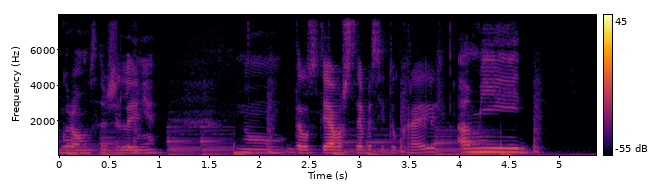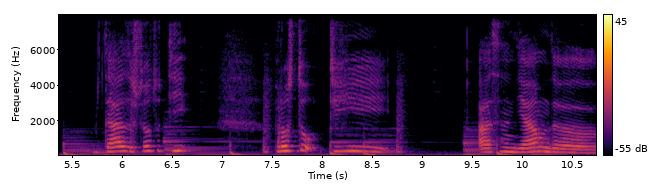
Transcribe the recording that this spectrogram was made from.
огромно съжаление. Но... Да отстояваш себе си до край ли? Ами... Да, защото ти... Просто ти аз се надявам да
